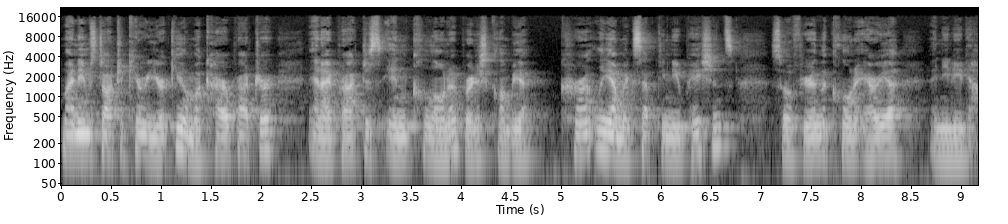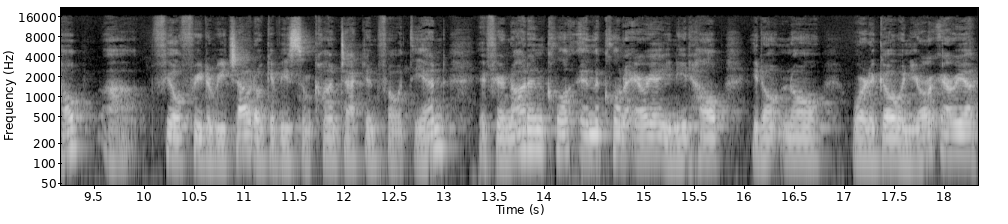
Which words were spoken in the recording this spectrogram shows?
My name is Dr. Kerry Yerkew. I'm a chiropractor and I practice in Kelowna, British Columbia. Currently, I'm accepting new patients. So, if you're in the Kelowna area and you need help, uh, feel free to reach out. I'll give you some contact info at the end. If you're not in, in the Kelowna area, you need help, you don't know where to go in your area,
